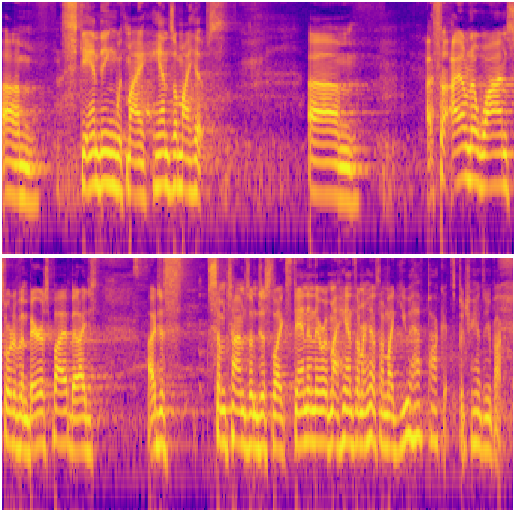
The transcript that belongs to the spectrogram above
um, standing with my hands on my hips. Um, so I don't know why I'm sort of embarrassed by it, but I just, I just, sometimes I'm just like standing there with my hands on my hips. I'm like, you have pockets. Put your hands in your pockets.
